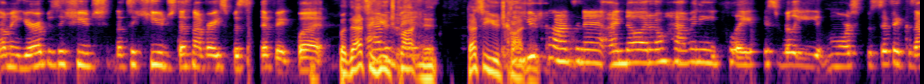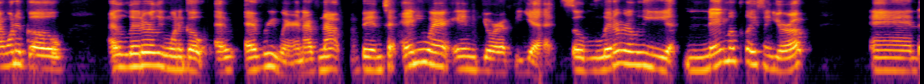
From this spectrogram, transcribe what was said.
I mean, Europe is a huge. That's a huge. That's not very specific, but But that's a huge been. continent. That's a huge it's a continent. huge continent. I know I don't have any place really more specific because I want to go. I literally want to go ev- everywhere, and I've not been to anywhere in Europe yet. So, literally, name a place in Europe, and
